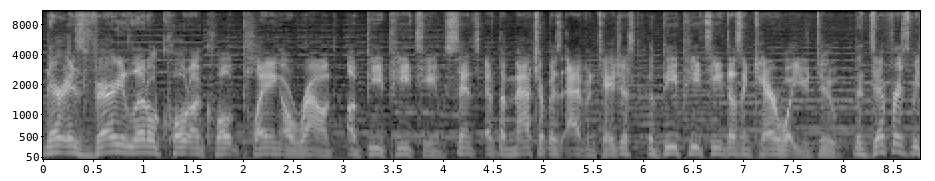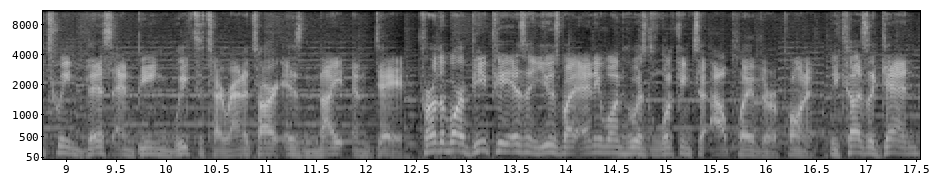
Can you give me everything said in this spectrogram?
There is very little quote unquote playing around a BP team since if the match matchup is advantageous, the BP team doesn't care what you do. The difference between this and being weak to Tyranitar is night and day. Furthermore, BP isn't used by anyone who is looking to outplay their opponent, because again,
